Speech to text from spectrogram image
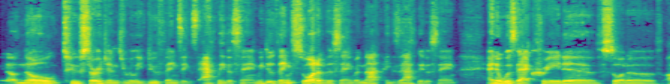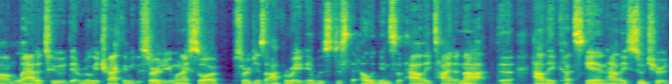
You know, no two surgeons really do things exactly the same. We do things sort of the same, but not exactly the same and it was that creative sort of um, latitude that really attracted me to surgery when i saw surgeons operate it was just the elegance of how they tied a knot the how they cut skin how they sutured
